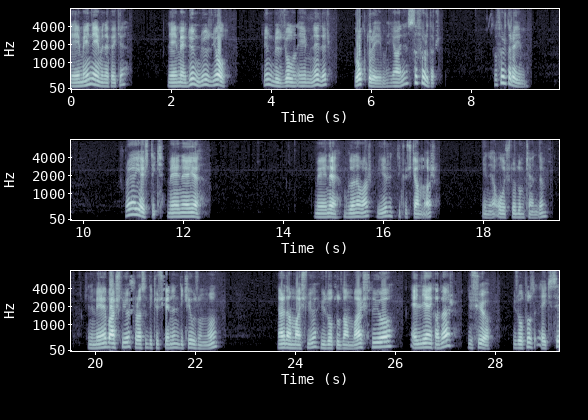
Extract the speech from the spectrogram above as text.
LM'nin eğimi ne peki? LM dümdüz yol. Dümdüz yolun eğimi nedir? Yoktur eğimi. Yani sıfırdır. Sıfırdır eğimi. Şuraya geçtik. MN'ye. MN. Burada ne var? Bir dik üçgen var. Yine oluşturdum kendim. Şimdi M'ye başlıyor. Şurası dik üçgenin dikey uzunluğu. Nereden başlıyor? 130'dan başlıyor. 50'ye kadar düşüyor. 130 eksi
